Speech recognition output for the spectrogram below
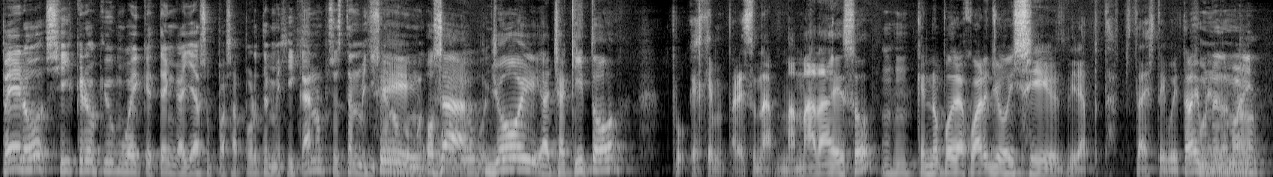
Pero sí creo que un güey que tenga ya su pasaporte mexicano, pues es tan mexicano Sí, como tú o sea, yo, yo y a Chaquito, es que me parece una mamada eso, que no podría jugar, yo y sí diría, puta, está este güey, tráemelo. ¿no?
